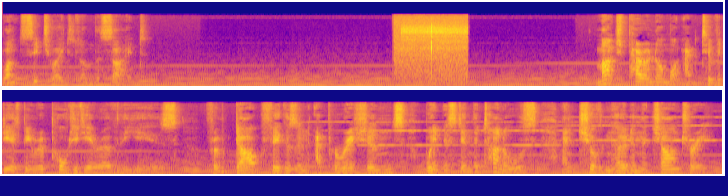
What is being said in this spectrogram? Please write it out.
once situated on the site. Much paranormal activity has been reported here over the years, from dark figures and apparitions witnessed in the tunnels and children heard in the chantry,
